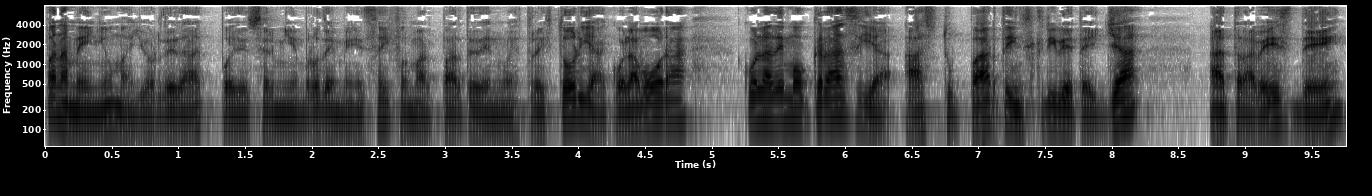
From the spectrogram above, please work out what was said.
panameño mayor de edad puede ser miembro de mesa y formar parte de nuestra historia. Colabora con la democracia. Haz tu parte, inscríbete ya a través de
